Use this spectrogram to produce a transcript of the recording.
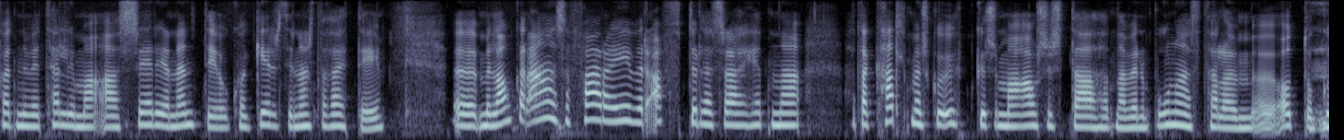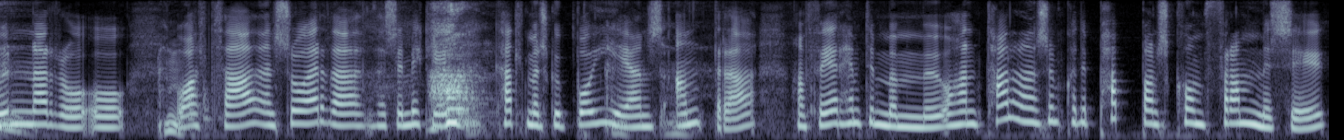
hvernig við teljum að serían endi og hvað gerist í næsta þætti. Uh, mér langar aðeins að fara yfir aftur þessa, hérna, þetta kallmennsku uppgjur sem að á sér stað þarna. Við erum búin að tala um Ott og Gunnar og, og, og allt það en svo er það þessi miklu kallmennsku bói hans andra. Hann fer heim til mömmu og hann talar hans um hvernig pappans kom fram með sig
